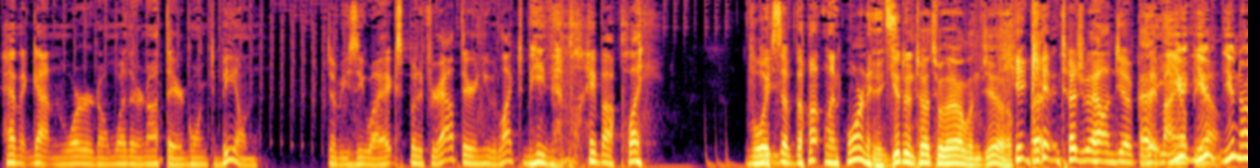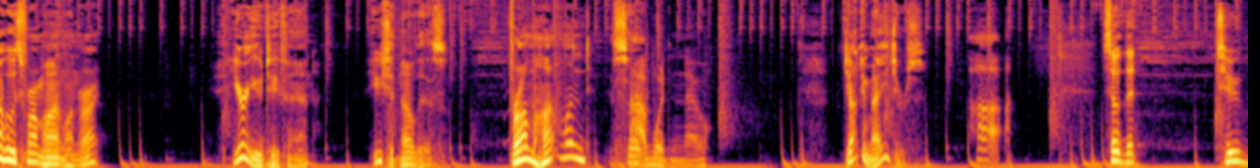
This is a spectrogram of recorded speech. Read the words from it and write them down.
haven't gotten word on whether or not they are going to be on WZYX. But if you're out there and you would like to be the play-by-play voice of the Huntland Hornets, Yeah, get in touch with Alan Jeff. get, in touch with Alan Jeff because Uh, they might you, help you, you, out. you know who's from Huntland, right? You're a UT fan. You should know this. From Huntland, Yes. I wouldn't know. Johnny Majors. So that two,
